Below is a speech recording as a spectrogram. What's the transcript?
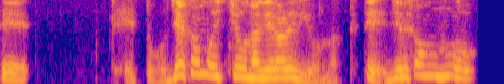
で、えっ、ー、と、JSON も一応投げられるようになってて、JSON を、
